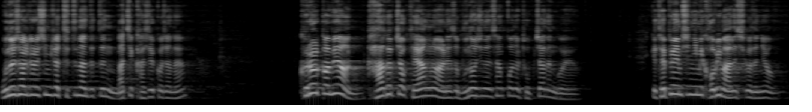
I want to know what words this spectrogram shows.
오늘 설교를 심지어 듣든 안 듣든 맛집 가실 거잖아요. 그럴 거면 가급적 대학로 안에서 무너지는 상권을 돕자는 거예요. 대표 MC님이 겁이 많으시거든요.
